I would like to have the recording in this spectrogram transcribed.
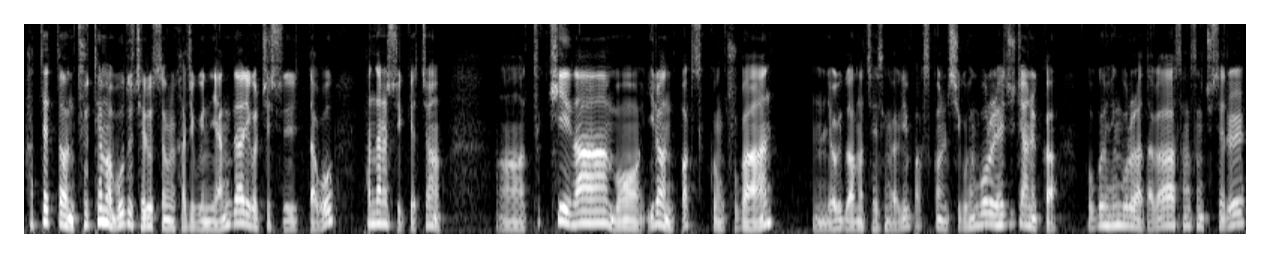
핫했던 두 테마 모두 재료성을 가지고 있는 양다리 걸칠 수 있다고 판단할 수 있겠죠. 어, 특히나 뭐 이런 박스권 구간 음, 여기도 아마 제 생각엔 박스권을 치고 횡보를 해주지 않을까 혹은 횡보를 하다가 상승 추세를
